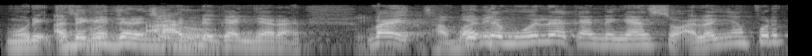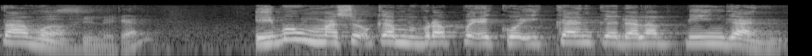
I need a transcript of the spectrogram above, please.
murid Ada tersebut. ganjaran cikgu? Ada ganjaran. Baik, Sabar kita ni. mulakan dengan soalan yang pertama. Silakan. Ibu memasukkan beberapa ekor ikan ke dalam pinggan.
